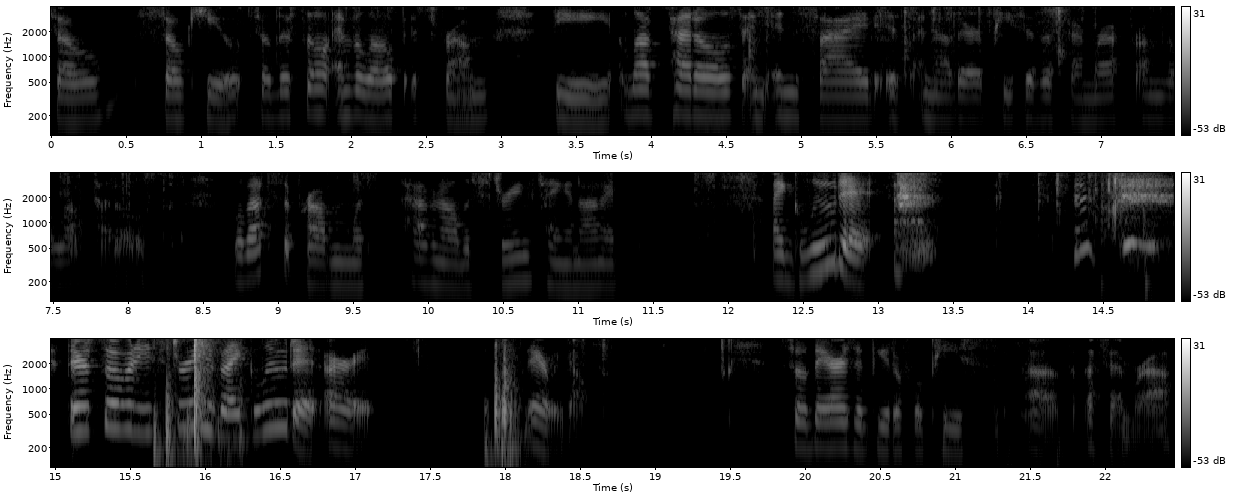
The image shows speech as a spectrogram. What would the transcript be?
So, so cute. So this little envelope is from the Love Petals and inside is another piece of ephemera from the Love Petals. Well, that's the problem with having all the strings hanging on. I, I glued it. There's so many strings, I glued it. All right, there we go. So there's a beautiful piece of ephemera.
